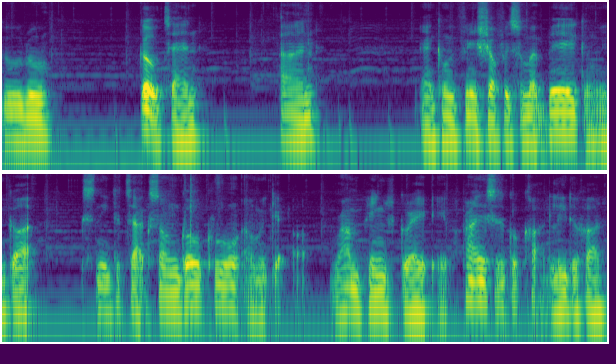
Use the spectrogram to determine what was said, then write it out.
Guru. Goten. Pan. And can we finish off with something big? And we got Sneak Attack on Goku. And we get Rampage, great. Apparently this is a good card, leader card.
